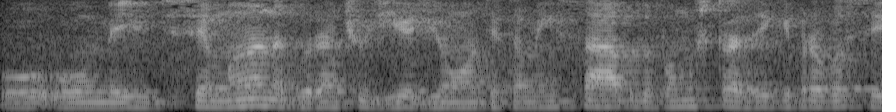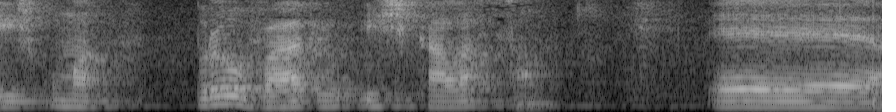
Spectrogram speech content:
o, o, meio de semana, durante o dia de ontem também sábado, vamos trazer aqui para vocês uma provável escalação. É,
